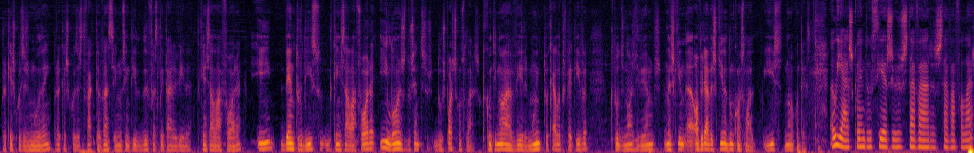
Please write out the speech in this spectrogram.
para que as coisas mudem, para que as coisas de facto avancem no sentido de facilitar a vida de quem está lá fora e dentro disso de quem está lá fora e longe dos centros dos postos consulares, que continua a haver muito aquela perspectiva que todos nós vivemos na esquina, ao virar da esquina de um consulado. E isso não acontece. Aliás, quando o Sérgio estava, estava a falar,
